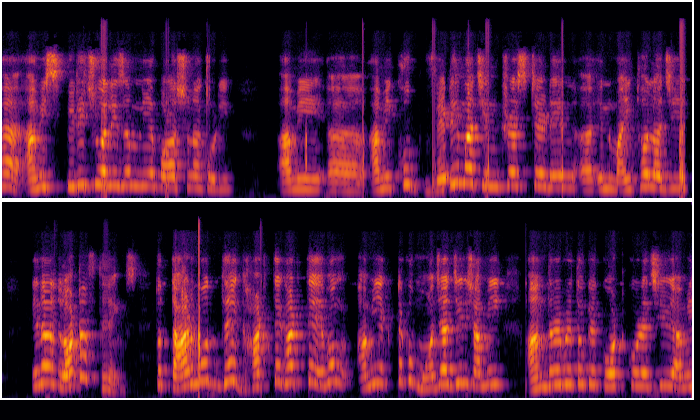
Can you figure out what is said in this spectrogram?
হ্যাঁ আমি স্পিরিচুয়ালিজম নিয়ে পড়াশোনা করি। আমি আমি খুব very much interested in in mythology in a lot of things তো তার মধ্যে ঘাটতে ঘাটতে এবং আমি একটা খুব মজার জিনিস, আমি আন্ধ্রব্রতকে কোট করেছি, আমি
